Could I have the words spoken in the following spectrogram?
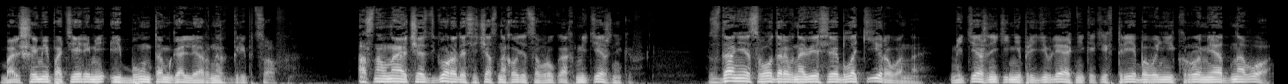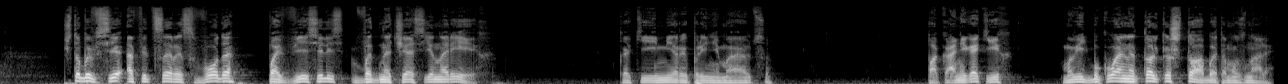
Большими потерями и бунтом галерных грибцов. Основная часть города сейчас находится в руках мятежников – Здание свода равновесия блокировано. Мятежники не предъявляют никаких требований, кроме одного, чтобы все офицеры свода повесились в одночасье на реях. Какие меры принимаются? Пока никаких. Мы ведь буквально только что об этом узнали.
